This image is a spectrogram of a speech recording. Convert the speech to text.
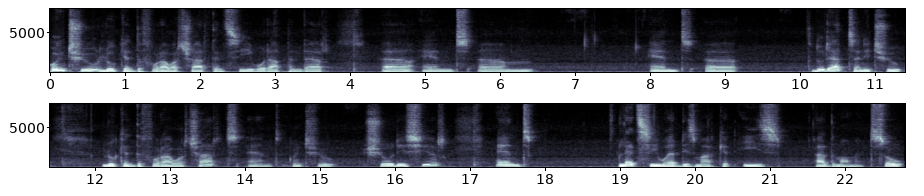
going to look at the four hour chart and see what happened there uh, and um, and uh, to do that I need to look at the four hour chart and I'm going to show this here. And let's see where this market is at the moment. So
